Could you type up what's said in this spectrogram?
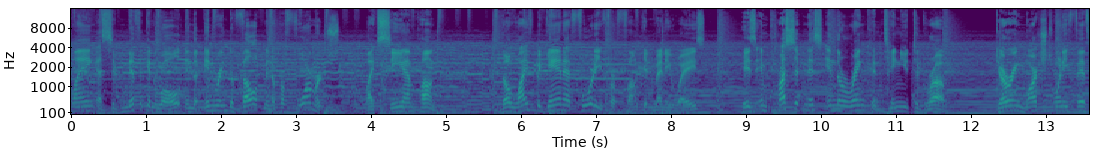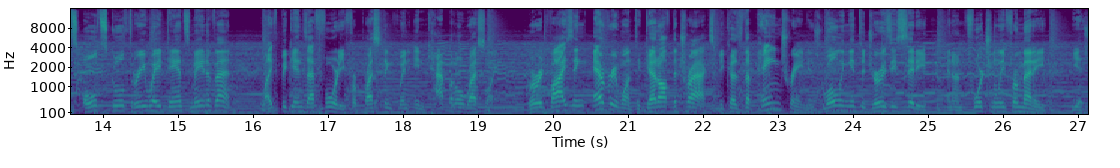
playing a significant role in the in ring development of performers like CM Punk. Though life began at 40 for Funk in many ways, his impressiveness in the ring continued to grow. During March 25th's old school three way dance main event, life begins at 40 for Preston Quinn in Capitol Wrestling. We're advising everyone to get off the tracks because the pain train is rolling into Jersey City, and unfortunately for many, he has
